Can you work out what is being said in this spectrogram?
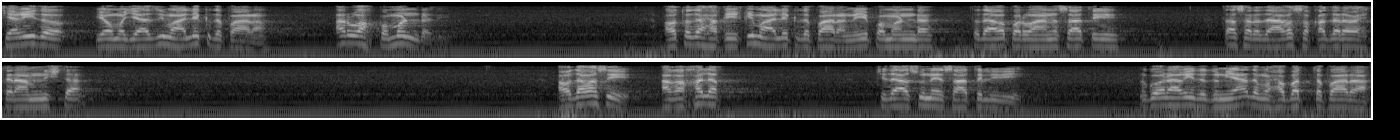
چې غي یو مجازي مالک د پاره ار وخت په منډه دي او ته د حقيقي مالک د پاره نه پمنډه ته دا پروانه ساتي تا سره دا غس قدر او احترام نشته او دغه سي هغه خلق چې دا سونه ساتلې دي نو ګورغي د دنیا د محبت لپاره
